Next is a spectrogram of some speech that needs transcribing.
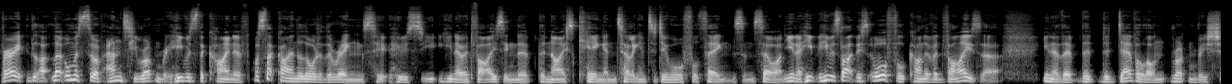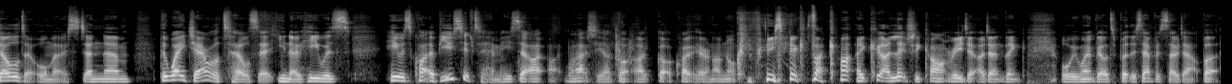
very like, almost sort of anti Roddenberry he was the kind of what's that guy in the Lord of the Rings who, who's you know advising the the nice king and telling him to do awful things and so on? You know he, he was like this awful kind of advisor you know the the, the devil on Roddenberry's shoulder almost. And um, the way Gerrold tells it you know he was he was quite abusive to him. He said, I, I, "Well, actually, I've got I've got a quote here, and I'm not going to read it because I can't. I, I, literally can't read it. I don't think, or we won't be able to put this episode out." But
